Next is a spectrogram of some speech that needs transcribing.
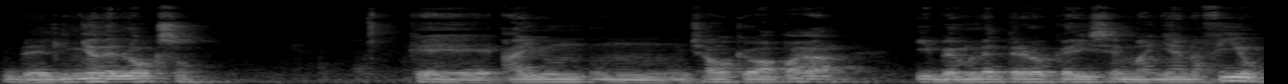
del niño del Oxxo, que hay un, un, chavo que va a pagar y ve un letrero que dice mañana fío.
